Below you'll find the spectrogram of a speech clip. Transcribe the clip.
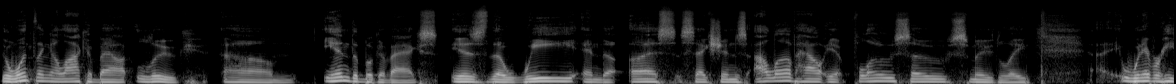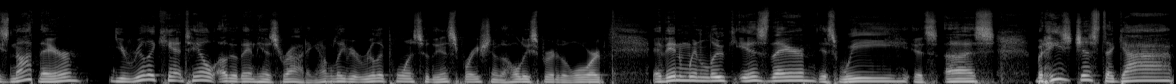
The one thing I like about Luke um, in the book of Acts is the we and the us sections. I love how it flows so smoothly. Uh, whenever he's not there, you really can't tell other than his writing. I believe it really points to the inspiration of the Holy Spirit of the Lord. And then when Luke is there, it's we, it's us, but he's just a guy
